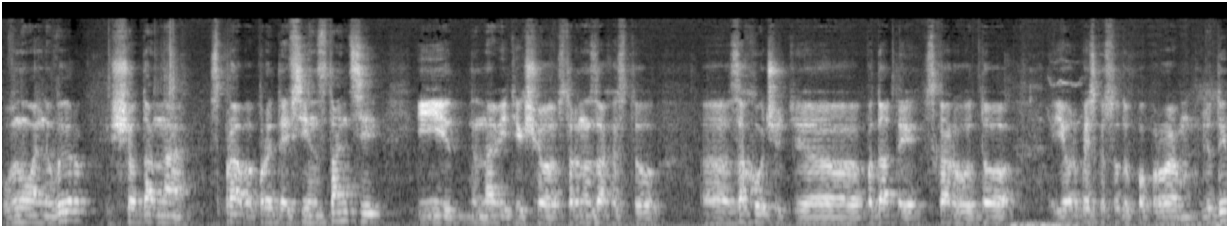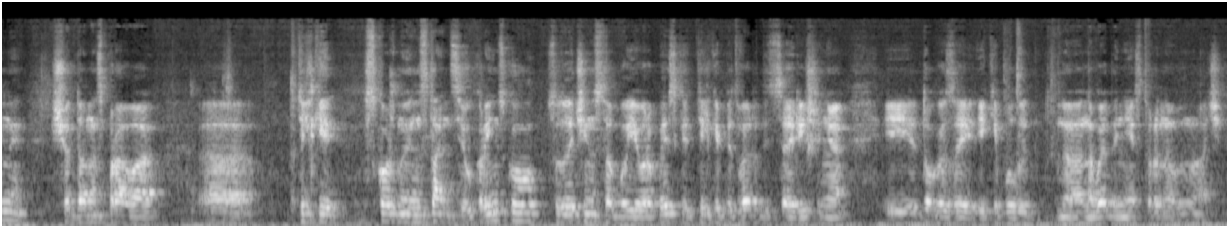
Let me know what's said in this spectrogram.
обвинувальний вирок, що дана справа пройде всі інстанції, і навіть якщо сторона захисту захочуть е, подати скаргу до Європейського суду по правам людини, що дана справа е, тільки з кожної інстанції українського судочинства або європейського тільки підтвердиться рішення і докази, які були е, наведені стороною обвинувачення.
